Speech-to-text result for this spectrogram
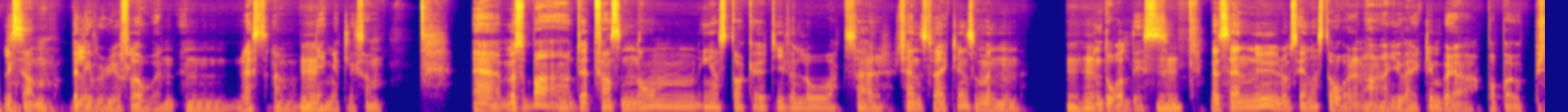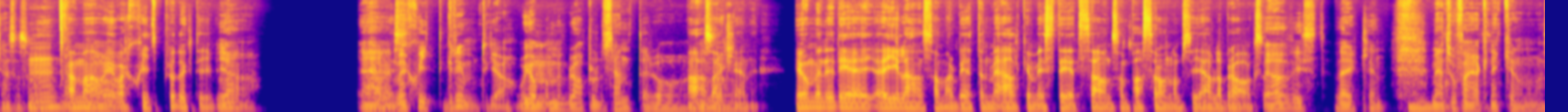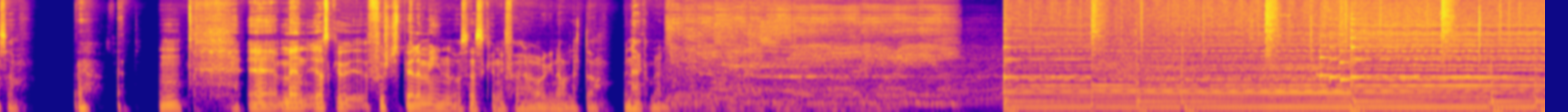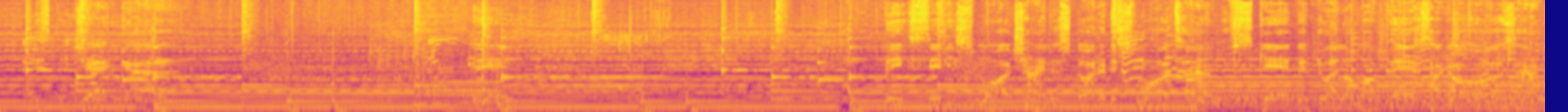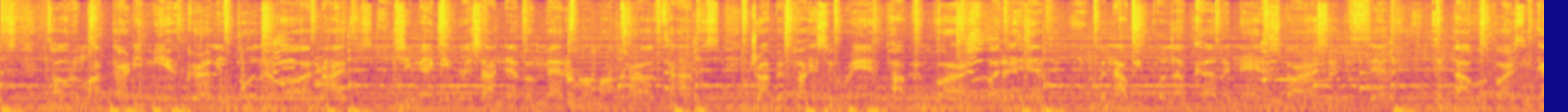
liksom, delivery och flow än, än resten av Mm. gänget. Liksom. Eh, men så bara, du vet, fanns det någon enstaka utgiven låt. Så här, känns verkligen som en, Mhm. en doldis. Mm. Men sen nu de senaste åren har han ju verkligen börjat poppa upp känns det som. Mm. Ja, men han har ju Ja. varit skitproduktiv. Ja. Ja, Eh, visst. men skitgrym tycker jag. Och jobbar Mm. med bra producenter. Och, Ja, alltså, verkligen. Jo, men det är det. Jag gillar hans samarbeten med Alchemist. Det är ett sound som passar honom så jävla bra också. Ja, visst. Verkligen. Mm. Men jag tror fan jag knäcker honom alltså. Mm. Eh, men jag ska först spela min och sen ska ni få höra originalet. då. Men här kommer den.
